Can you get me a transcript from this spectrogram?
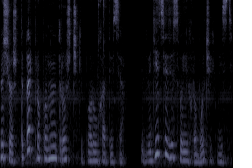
Ну що ж, тепер пропоную трошечки порухатися. Підведіться зі своїх робочих місць.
